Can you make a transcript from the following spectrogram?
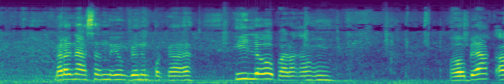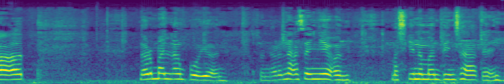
maranasan mo yung ganun pagka hilo, para kang oh, blackout. Normal lang po yun. So naranasan niyo yun, maski naman din sa akin.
